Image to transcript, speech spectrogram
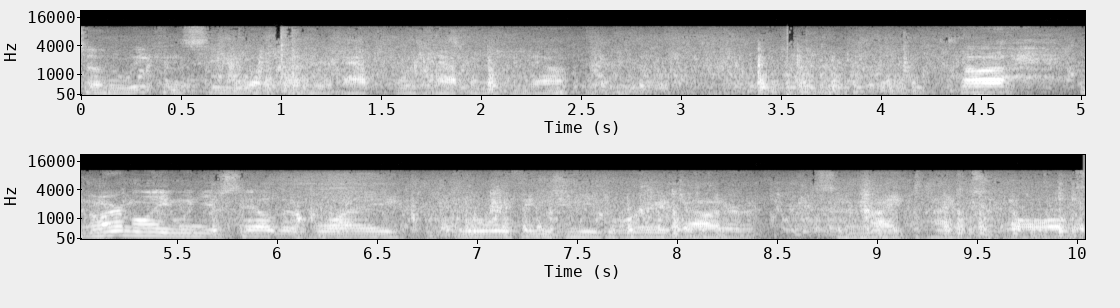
so that we can see what weather hap would happen to be out there. Uh, normally, when you sail to Hawaii, the only things you need to worry about are some nighttime squalls,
